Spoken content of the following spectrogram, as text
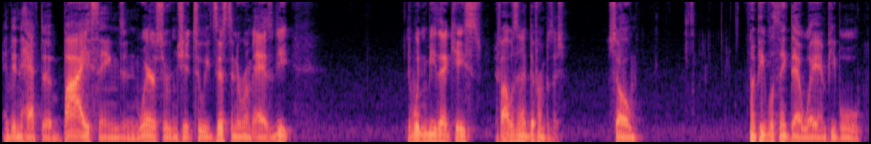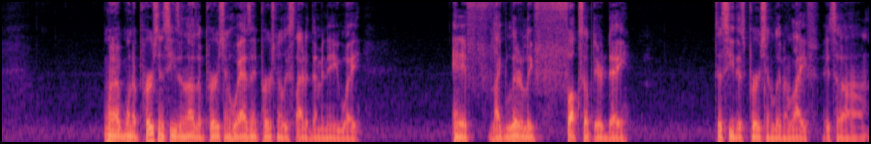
and didn't have to buy things and wear certain shit to exist in the room as Deeq, it wouldn't be that case if I was in a different position. So when people think that way and people when a, when a person sees another person who hasn't personally slighted them in any way and it f- like literally fucks up their day to see this person living life it's um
